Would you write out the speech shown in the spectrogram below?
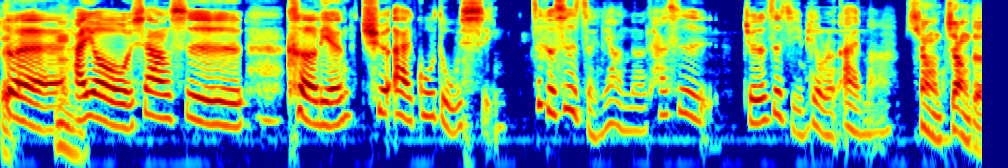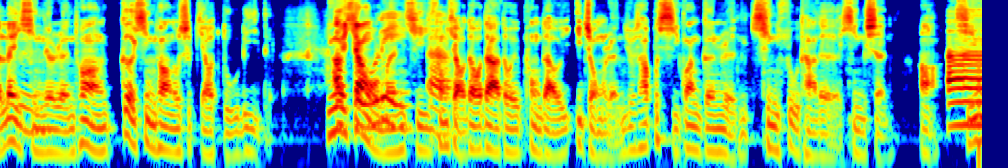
对还有像是可怜、缺爱、孤独型，这个是怎样呢？他是觉得自己没有人爱吗？像这样的类型的人，通常个性通常都是比较独立的。因为像我们其实从小到大都会碰到一种人，就是他不习惯跟人倾诉他的心声啊。其实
